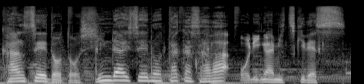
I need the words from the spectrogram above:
完成度と信頼性の高さは折り紙付きです。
